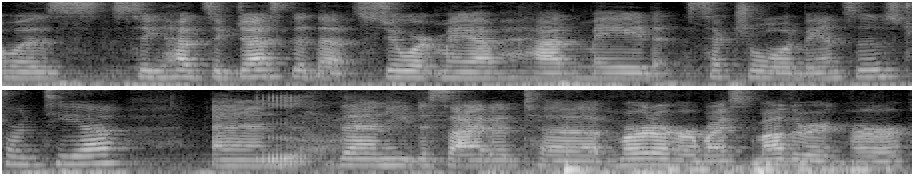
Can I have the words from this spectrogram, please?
was su- had suggested that Stuart may have had made sexual advances toward Tia, and then he decided to murder her by smothering her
